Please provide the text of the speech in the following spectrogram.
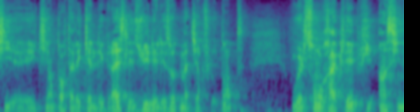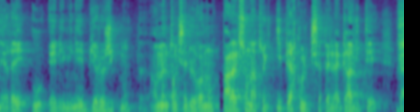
qui, et qui emportent avec elles les graisses, les huiles et les autres matières flottantes où elles sont raclées puis incinérées ou éliminées biologiquement. Euh, En même temps que ces bulles remontent par l'action d'un truc hyper cool qui s'appelle la gravité, bah,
